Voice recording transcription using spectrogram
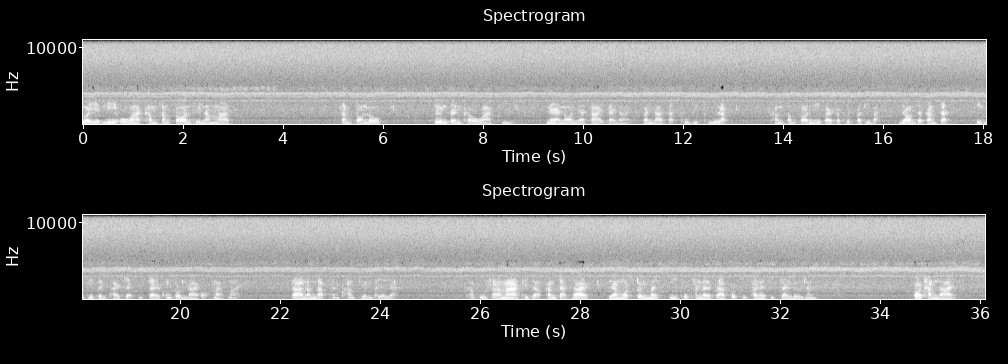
ด้วยเหตุนี้โอวาทคำสั่งสอนที่นำมา สั่งสอนโลก จึงเป็นพระโอวาทที่แน่นอนและตายใจได้บรรดาสัตว์ผู้ยึดถือหลักคำสั่งสอนนี้ไปประพฤติปฏิบัติ ย่อมจะกำจัดสิ่งที่เป็นภัยแก่จิตใจของตนได้ออกมากมาย ตามลำดับแห่งความเพียรพยายามถ้าผู้สามารถที่จะกำจัดได้เสียหมดจนไม่มีทุกข์อันใดปรากฏอยู่ภายในจิตใจเลยนั้น ก็ทำได้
